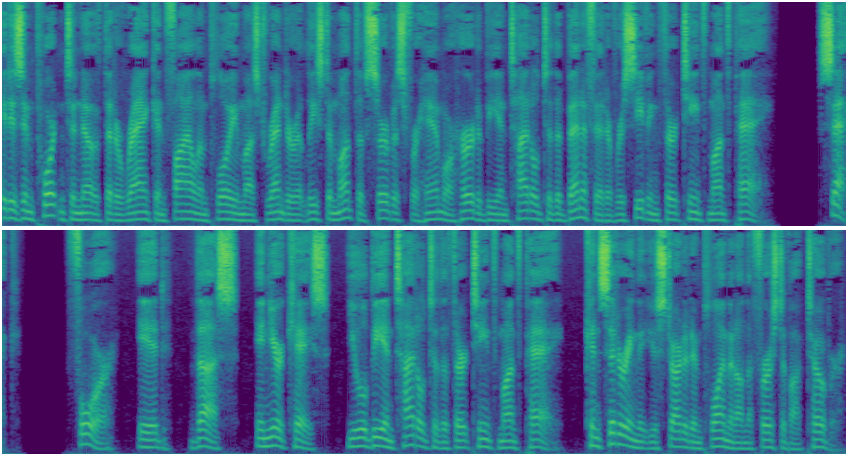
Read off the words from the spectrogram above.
It is important to note that a rank and file employee must render at least a month of service for him or her to be entitled to the benefit of receiving 13th month pay. Sec. 4. Id. Thus, in your case, you will be entitled to the 13th month pay, considering that you started employment on the 1st of October.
